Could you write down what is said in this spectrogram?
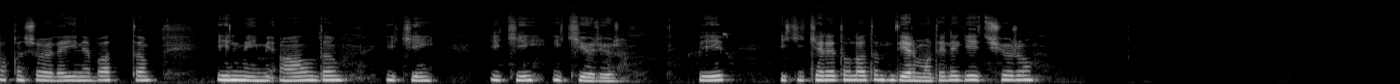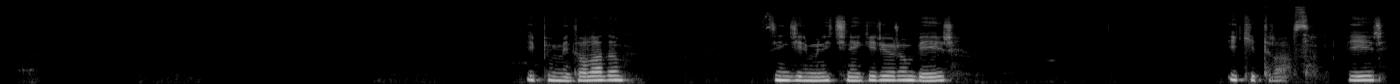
Bakın şöyle yine battım. İlmeğimi aldım. 2 2 2 örüyorum. 1 2 kere doladım. Diğer modele geçiyorum. İpimi doladım. Zincirimin içine giriyorum. 1 2 trabzan. 1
